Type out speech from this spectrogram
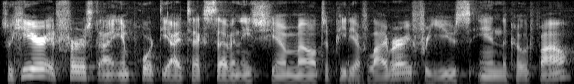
So here at first I import the iText 7 HTML to PDF library for use in the code file.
